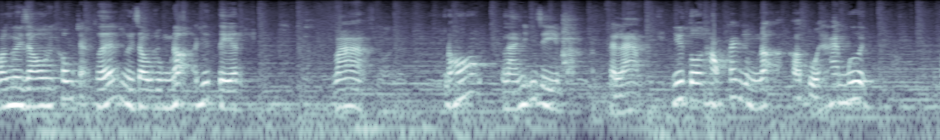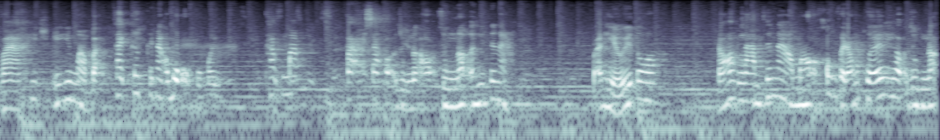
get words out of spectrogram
Và người giàu thì không trả thuế người giàu dùng nợ như tiền. Và đó là những gì bạn phải làm. Như tôi học cách dùng nợ ở tuổi 20 và khi, khi mà bạn thách thức cái não bộ của mình thắc mắc tại sao họ dùng nợ họ dùng nợ như thế nào. Bạn hiểu ý tôi không? Đó làm thế nào mà họ không phải đóng thuế khi họ dùng nợ?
